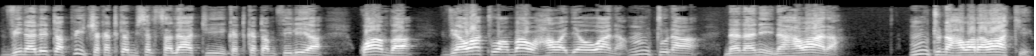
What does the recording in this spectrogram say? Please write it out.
vinaleta picha katika misalsalati katika tamthilia kwamba vya watu ambao hawajaoana mtu na na nani na hawara mtu na hawara wake.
